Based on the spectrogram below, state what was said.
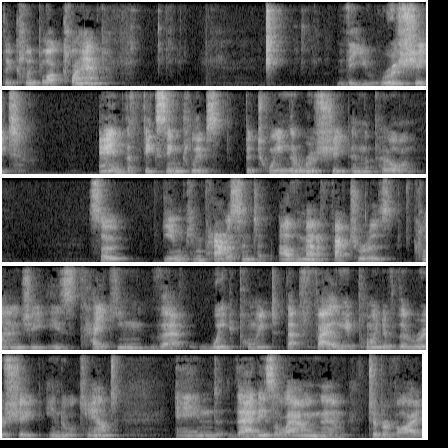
The Klip Lok clamp, the roof sheet, and the fixing clips between the roof sheet and the purlin. So in comparison to other manufacturers, Clenergy is taking that weak point, that failure point of the roof sheet into account, and that is allowing them to provide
